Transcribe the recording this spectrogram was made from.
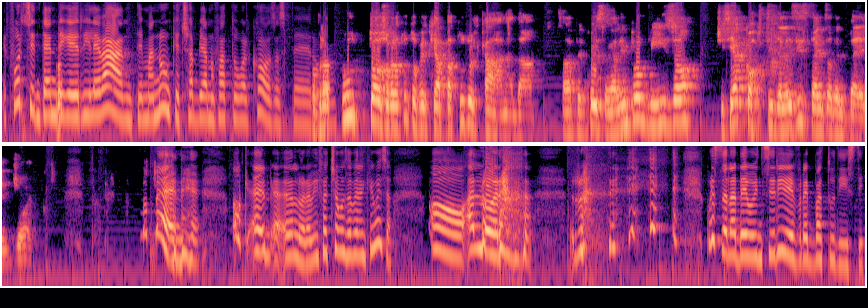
E forse intende che è irrilevante, ma non che ci abbiano fatto qualcosa, spero. Soprattutto, soprattutto perché ha battuto il Canada. Sarà per questo che all'improvviso ci si è accorti dell'esistenza del Belgio. ecco. Va bene, ok, eh, allora vi facciamo sapere anche questo. Oh, allora, questa la devo inserire fra i battutisti.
